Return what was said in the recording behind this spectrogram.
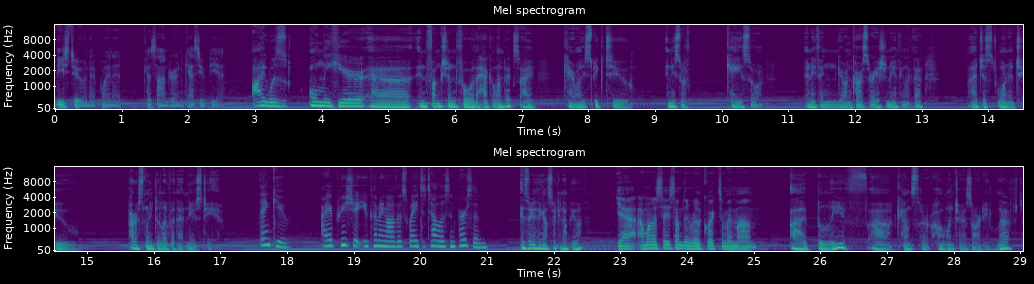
these two? And I point at Cassandra and Cassiopeia. I was only here uh, in function for the Hack Olympics. I can't really speak to any sort of case or anything, your incarceration, anything like that. I just wanted to personally deliver that news to you. Thank you. I appreciate you coming all this way to tell us in person. Is there anything else I can help you with? Yeah, I want to say something real quick to my mom. I believe uh, Counselor Hallwinter has already left.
